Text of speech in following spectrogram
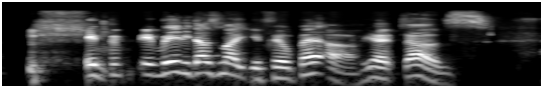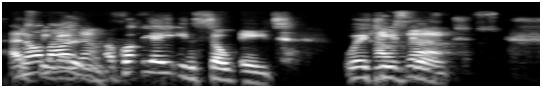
It, it really does make you feel better. Yeah, it does. And What's I'm home. I've got the eating sorted, which How's is that? good.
